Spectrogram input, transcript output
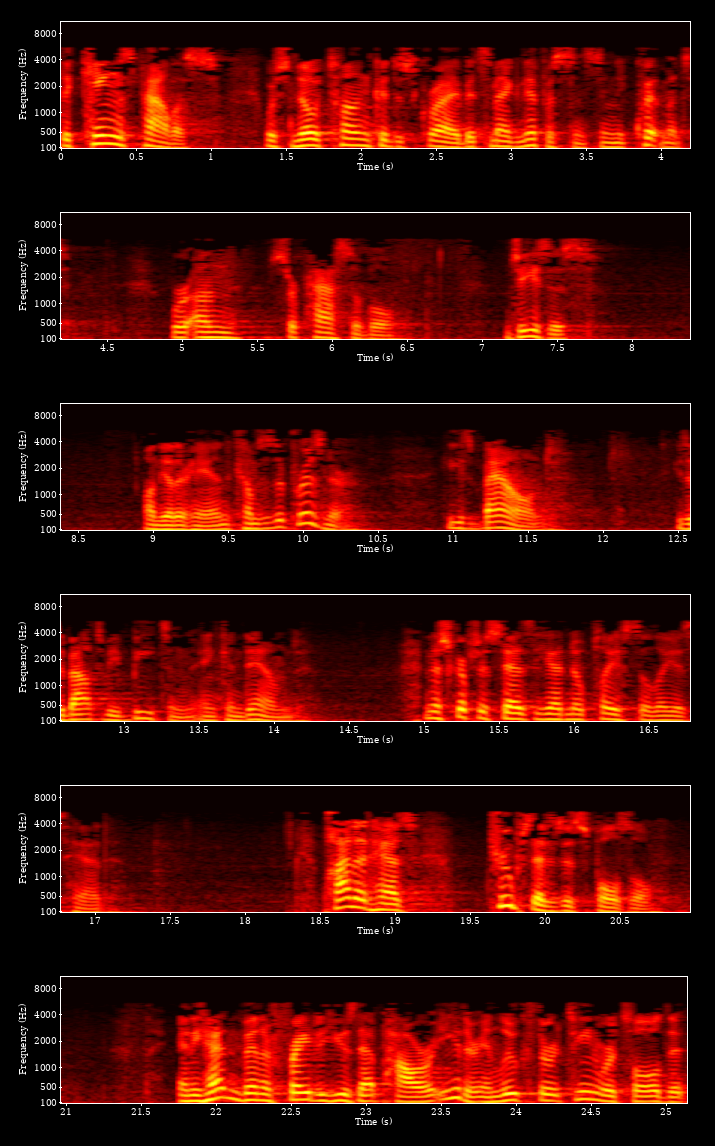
the king's palace, which no tongue could describe. Its magnificence and equipment were unsurpassable. Jesus, on the other hand, comes as a prisoner. He's bound. He's about to be beaten and condemned. And the scripture says he had no place to lay his head. Pilate has troops at his disposal. And he hadn't been afraid to use that power either. In Luke 13, we're told that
